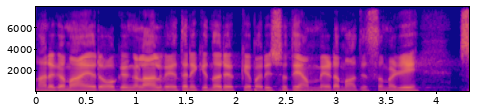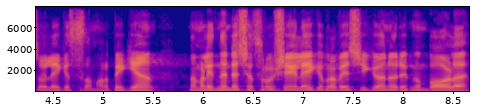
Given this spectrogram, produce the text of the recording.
മാരകമായ രോഗങ്ങളാൽ വേദനിക്കുന്നവരൊക്കെ പരിശുദ്ധ അമ്മയുടെ മാധ്യസ്ഥം വഴി ഈശോയിലേക്ക് സമർപ്പിക്കാം. നമ്മൾ ഇന്നിന്റെ ശുശ്രൂഷയിലേക്ക് പ്രവേശിക്കുവാൻ ഒരുങ്ങുമ്പോൾ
